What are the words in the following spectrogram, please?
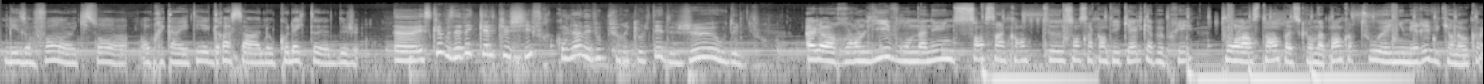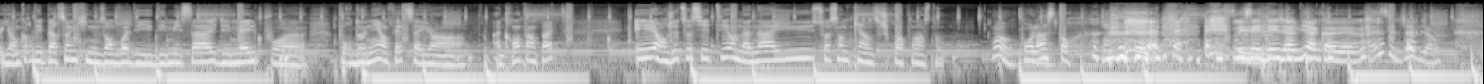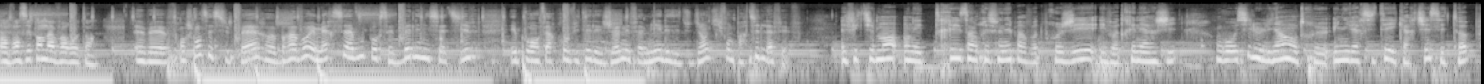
les enfants qui sont en précarité grâce à nos collectes de jeux. Euh, est-ce que vous avez quelques chiffres? Combien avez-vous pu récolter de jeux ou de livres? Alors, en livres, on en a eu une 150, 150 et quelques à peu près, pour l'instant, parce qu'on n'a pas encore tout énuméré, vu qu'il y, en a encore, il y a encore des personnes qui nous envoient des, messages, des mails pour, euh, pour donner. En fait, ça a eu un, un grand impact. Et en jeu de société, on en a eu 75, je crois, pour l'instant. Pour l'instant. Mais c'est déjà bien quand même. c'est déjà bien. On pensait pas en avoir autant. Eh ben, franchement, c'est super. Bravo et merci à vous pour cette belle initiative et pour en faire profiter les jeunes, les familles et les étudiants qui font partie de la FEF. Effectivement, on est très impressionné par votre projet et votre énergie. On voit aussi le lien entre université et quartier, c'est top.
